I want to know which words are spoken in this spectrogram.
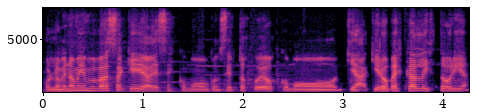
Por lo menos a mí me pasa que a veces como con ciertos juegos como, ya, quiero pescar la historia,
